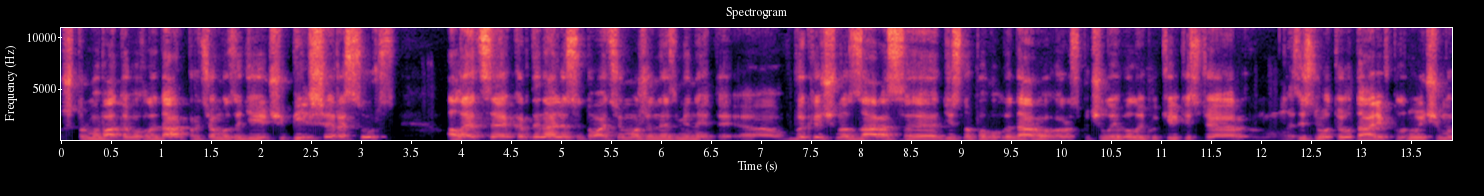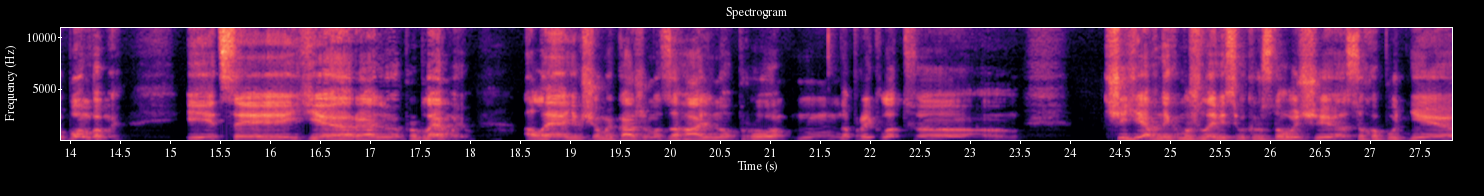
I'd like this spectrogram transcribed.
штурмувати Вугледар, при цьому задіючи більший ресурс, але це кардинальну ситуацію може не змінити. Е, виключно зараз е, дійсно по Вугледару розпочали велику кількість здійснювати ударів плануючими бомбами, і це є реальною проблемою. Але якщо ми кажемо загально про, наприклад, чи є в них можливість, використовуючи сухопутні, е,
